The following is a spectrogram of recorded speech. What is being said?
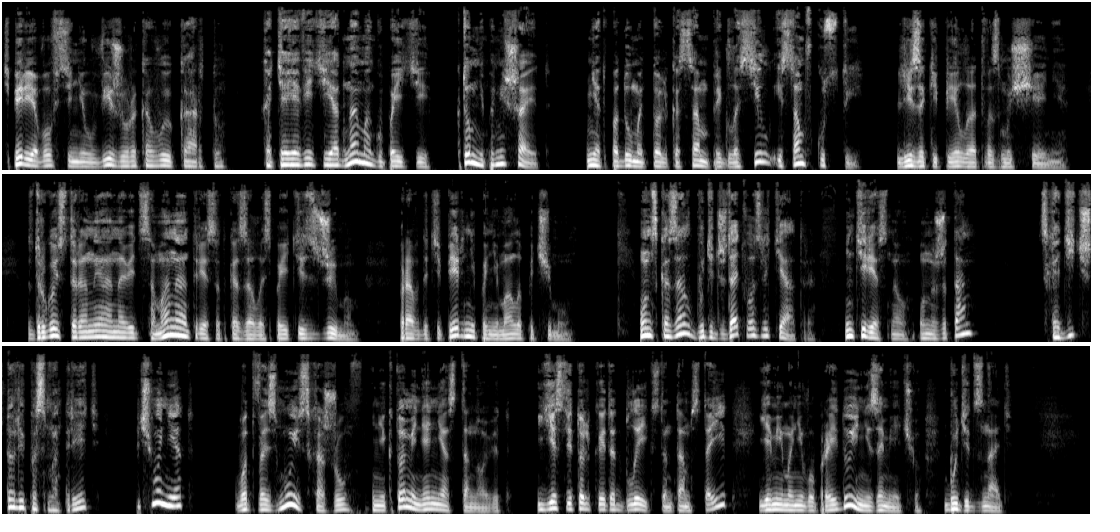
Теперь я вовсе не увижу роковую карту. Хотя я ведь и одна могу пойти. Кто мне помешает? Нет, подумать только, сам пригласил и сам в кусты. Лиза кипела от возмущения. С другой стороны, она ведь сама наотрез отказалась пойти с Джимом. Правда, теперь не понимала, почему. Он сказал, будет ждать возле театра. Интересно, он уже там? Сходить, что ли, посмотреть? Почему нет? Вот возьму и схожу, и никто меня не остановит. Если только этот Блейкстон там стоит, я мимо него пройду и не замечу. Будет знать.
